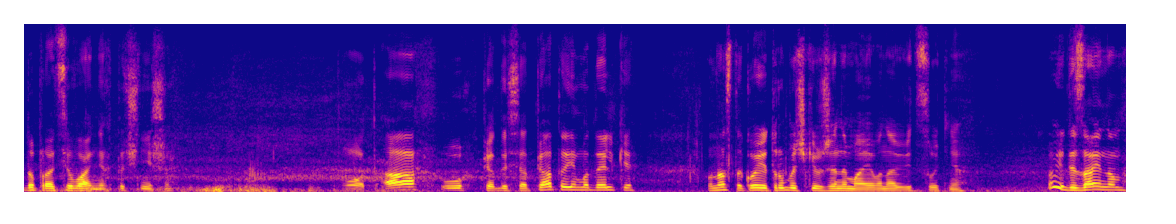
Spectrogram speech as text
допрацювання точніше. От. А у 55-ї модельки у нас такої трубочки вже немає, вона відсутня. Ну і дизайном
